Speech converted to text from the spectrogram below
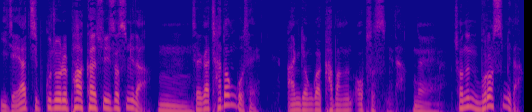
이제야 집 구조를 파악할 수 있었습니다. 음, 제가 자던 곳에 안경과 가방은 없었습니다. 네. 저는 물었습니다.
